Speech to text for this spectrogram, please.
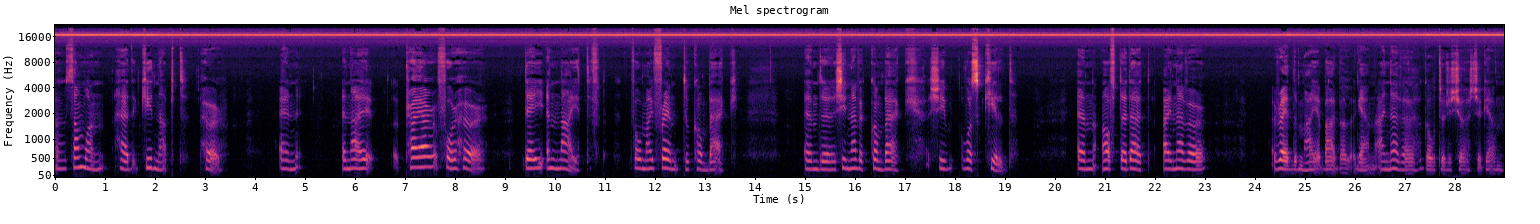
And someone had kidnapped her and and i prayer for her day and night for my friend to come back. And uh, she never come back she was killed. And after that, I never read my Bible again. I never go to the church again.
